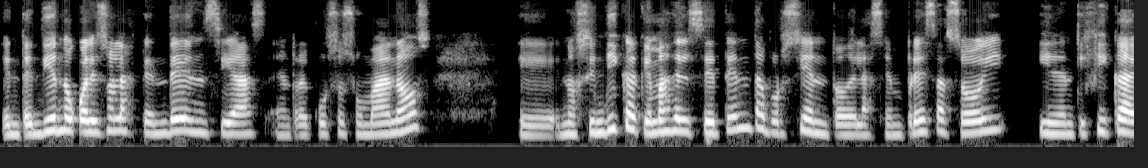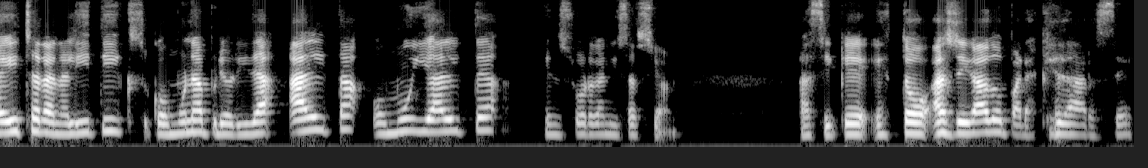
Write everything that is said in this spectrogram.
entendiendo cuáles son las tendencias en recursos humanos, eh, nos indica que más del 70% de las empresas hoy identifica HR Analytics como una prioridad alta o muy alta en su organización. Así que esto ha llegado para quedarse.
